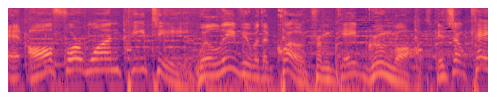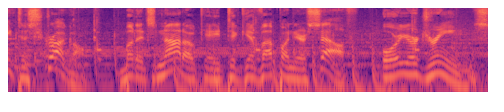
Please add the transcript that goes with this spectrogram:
at All for One PT. We'll leave you with a quote from Gabe Grunewald. It's okay to struggle, but it's not okay to give up on yourself or your dreams.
